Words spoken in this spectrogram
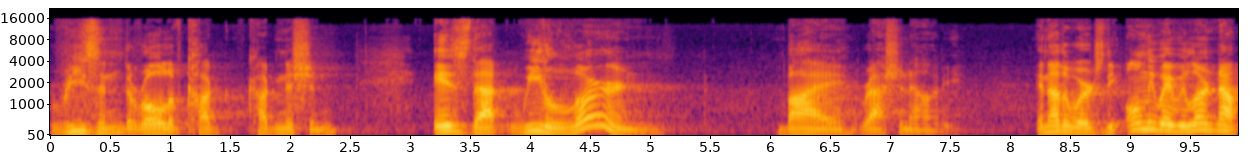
reason, the role of cog- cognition, is that we learn by rationality. In other words, the only way we learn, now,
